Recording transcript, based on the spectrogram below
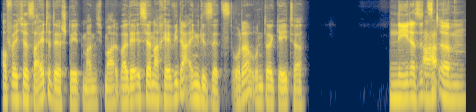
auf welcher Seite der steht manchmal, weil der ist ja nachher wieder eingesetzt, oder? Unter Gator. Nee, da sitzt, Ah. ähm,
